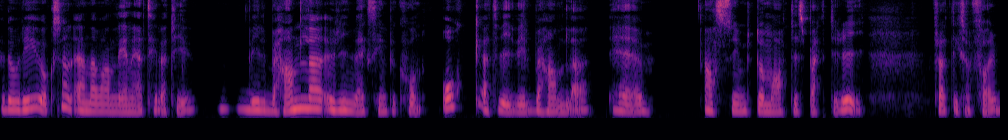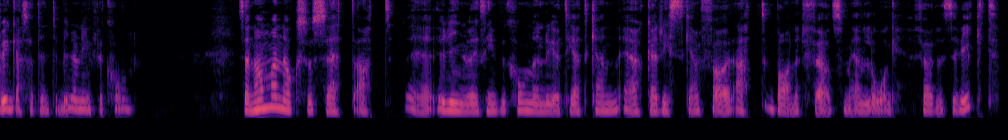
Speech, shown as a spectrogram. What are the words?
Då det är ju också en av anledningarna till att vi vill behandla urinvägsinfektion och att vi vill behandla eh, asymptomatisk bakteri för att liksom förebygga så att det inte blir någon infektion. Sen har man också sett att eh, urinvägsinfektion under graviditet kan öka risken för att barnet föds med en låg födelsevikt.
